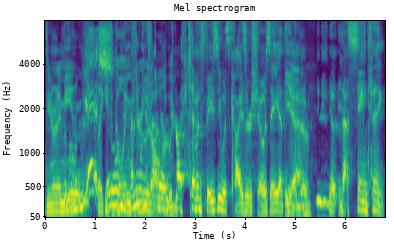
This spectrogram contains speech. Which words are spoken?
Do you know what I mean? Yes. Like if going through it all, out it would. Kevin Spacey was Keyser Söze at the Yeah. end of you know, that same thing.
